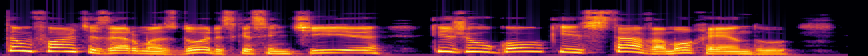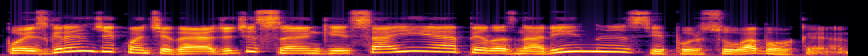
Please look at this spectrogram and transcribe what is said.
tão fortes eram as dores que sentia, que julgou que estava morrendo, pois grande quantidade de sangue saía pelas narinas e por sua boca.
